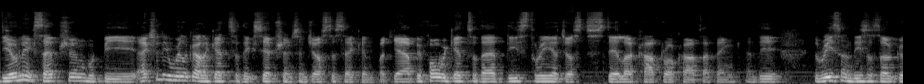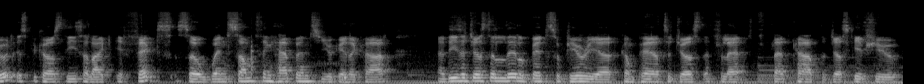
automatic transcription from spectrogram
the only exception would be actually we're gonna get to the exceptions in just a second, but yeah, before we get to that, these three are just stellar card draw cards, I think. And the the reason these are so good is because these are like effects. So when something happens, you get a card, and these are just a little bit superior compared to just a flat flat card that just gives you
